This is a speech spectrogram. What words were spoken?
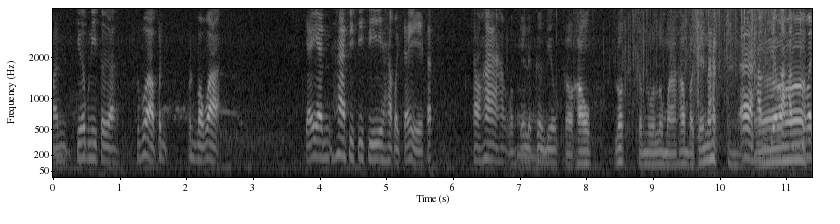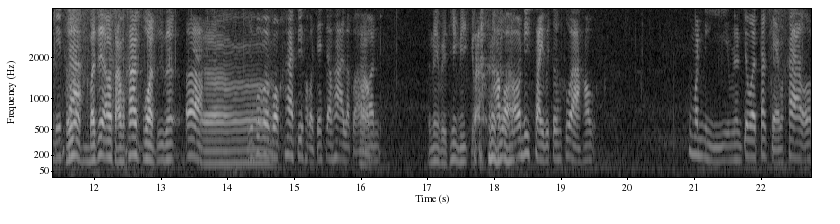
มันเจอมันนี้ตัวสมมติว่าเพิ่นเพิ่นบอกว่าใจอันห้าซีซีซีห้ากับใจเอสักเท่าห้าห้ากับใจเหลือเกินเดียวก็เขา ลดจำนวนลงมาครับบัตรใจนักเออทำเดียวว่าทำเดียววันนี้เฮ้ยค่ะ บัตรใจเอาตามค่ากวดอีกนะเออ เออเดี๋ยวพวกมันบอกห้าซีเขากับใจเท่าห้าแล้วก็ครัเอาบอันอันนี้ไปที่นิกละเอาบอกเอานี่ใส่ไปตัวตัวเขามันหนีมันจะว่าตั้งแต่มาฆ่าเอา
